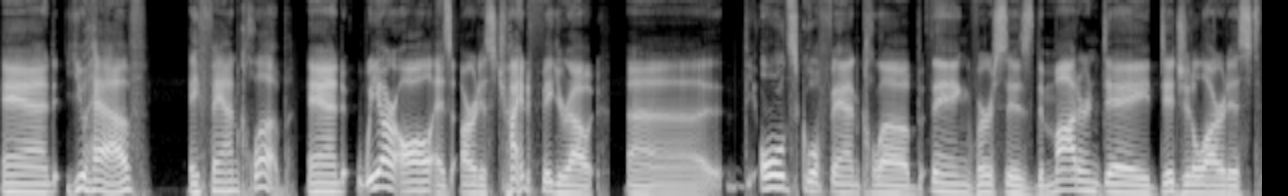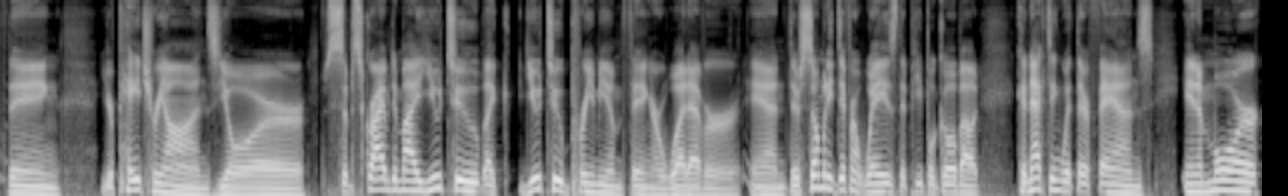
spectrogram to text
and you have a fan club. And we are all, as artists, trying to figure out uh, the old school fan club thing versus the modern day digital artist thing. Your Patreons, your subscribe to my YouTube, like YouTube premium thing or whatever. And there's so many different ways that people go about connecting with their fans in a more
